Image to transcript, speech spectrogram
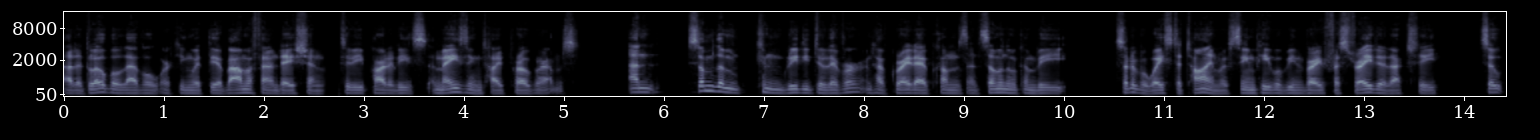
at a global level working with the Obama Foundation to be part of these amazing type programs. And some of them can really deliver and have great outcomes, and some of them can be sort of a waste of time. I've seen people being very frustrated actually. So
